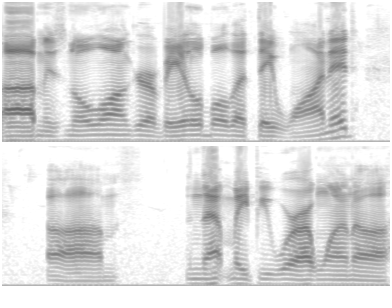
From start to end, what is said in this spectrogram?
um, is no longer available that they wanted. Um, and that might be where I want to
